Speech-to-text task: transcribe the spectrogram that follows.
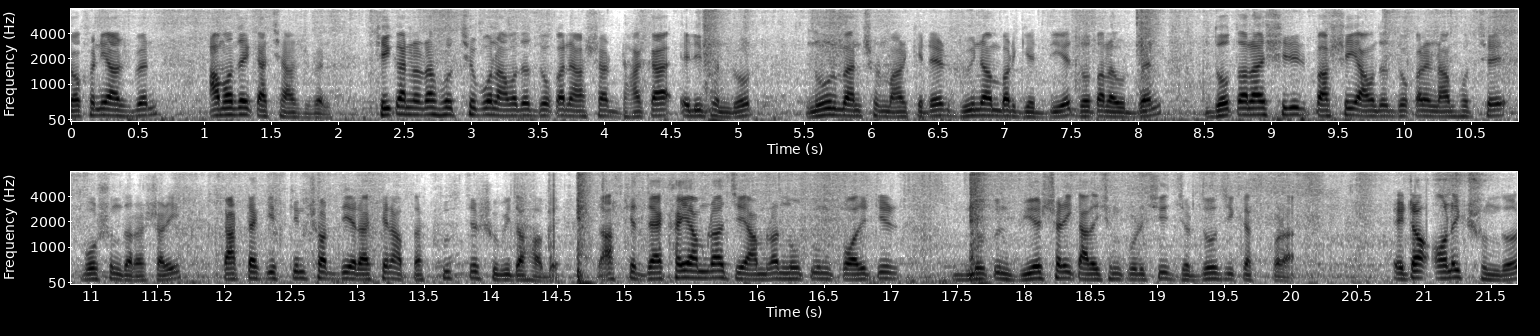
যখনই আসবেন, আমাদের কাছে আসবেন। ঠিকানাটা হচ্ছে বোন আমাদের দোকানে আসার Dhaka elephant road. Noor mansion মার্কেটের দুই নাম্বার গেট দিয়ে দোতলা উঠবেন। দোতলায় সিঁড়ির পাশেই আমাদের দোকানের নাম হচ্ছে বসুন্ধরা শাড়ি। কার্ডটাকে স্ক্রিনশট দিয়ে রাখেন, আপনার খুঁজতে সুবিধা হবে। আজকে দেখাই আমরা যে আমরা নতুন কোয়ালিটির নতুন বিয়ের শাড়ি কালেকশন করেছি জর্দোজি কাজ করা। এটা অনেক সুন্দর।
